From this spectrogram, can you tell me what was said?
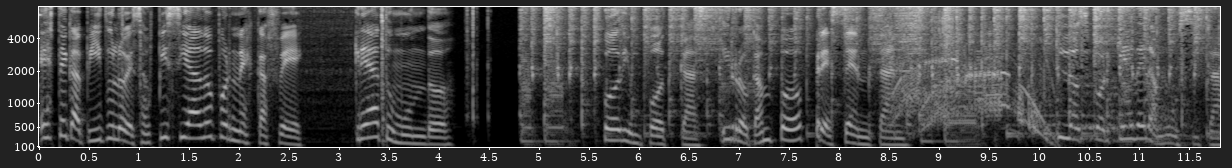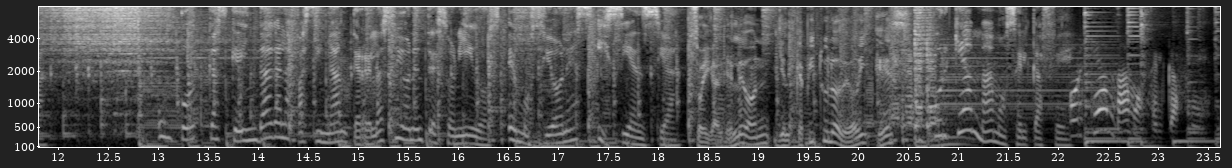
Este capítulo es auspiciado por Nescafé. Crea tu mundo. Podium Podcast y Rock Pop presentan Los porqué de la música. Un podcast que indaga la fascinante relación entre sonidos, emociones y ciencia. Soy Gabriel León y el capítulo de hoy es ¿Por qué amamos el café? ¿Por qué amamos el café?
